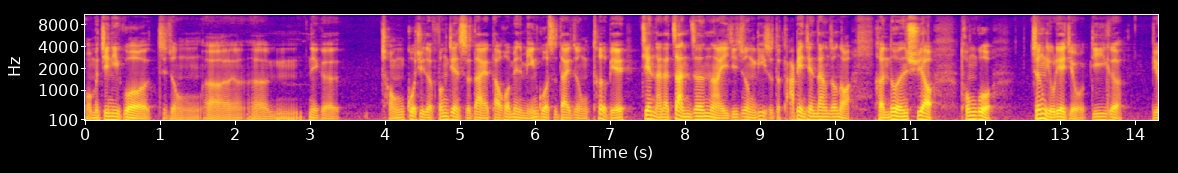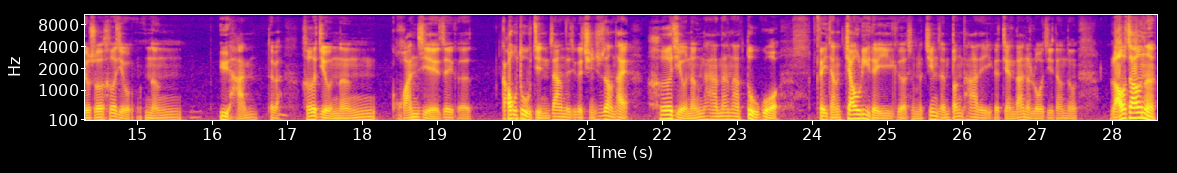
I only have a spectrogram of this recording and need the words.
我们经历过这种呃呃那个从过去的封建时代到后面的民国时代这种特别艰难的战争啊，以及这种历史的大变迁当中的话，很多人需要通过蒸馏烈酒，第一个，比如说喝酒能御寒，对吧？喝酒能缓解这个高度紧张的这个情绪状态。喝酒能他让他度过非常焦虑的一个什么精神崩塌的一个简单的逻辑当中，醪糟呢，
